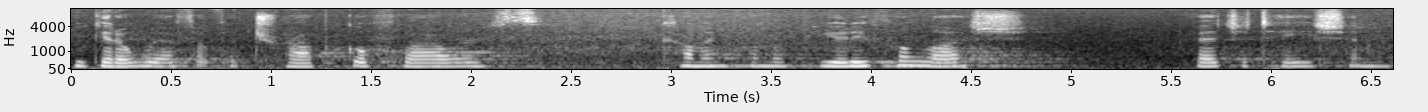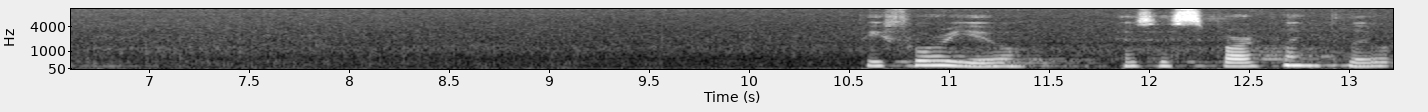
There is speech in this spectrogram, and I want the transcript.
you get a whiff of the tropical flowers coming from a beautiful, lush vegetation. Before you is a sparkling blue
